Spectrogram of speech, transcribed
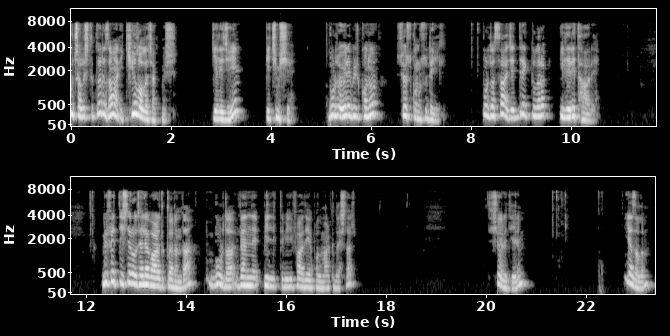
bu çalıştıkları zaman iki yıl olacakmış. Geleceğin geçmişi. Burada öyle bir konu söz konusu değil. Burada sadece direkt olarak ileri tarih. Müfettişler otele vardıklarında burada when'le birlikte bir ifade yapalım arkadaşlar. Şöyle diyelim. Yazalım.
